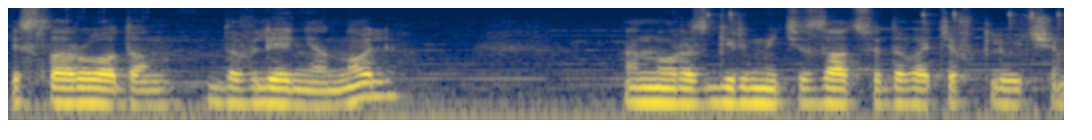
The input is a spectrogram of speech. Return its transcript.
кислородом. Давление 0. А ну, разгерметизацию давайте включим.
